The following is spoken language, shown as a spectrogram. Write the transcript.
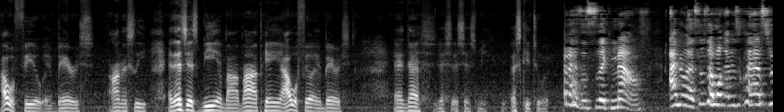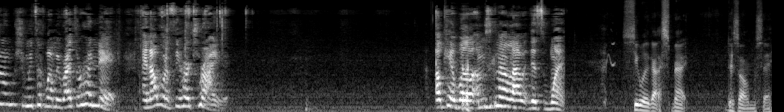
I would feel embarrassed, honestly. And that's just me and my my opinion. I would feel embarrassed, and that's that's, that's just me. Let's get to it. has a slick mouth. I know as soon as I walk in this classroom, she be talking about me right through her neck, and I want to see her try it. Okay, well, I'm just gonna allow it this one. She would have got smacked. That's all I'm gonna say.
